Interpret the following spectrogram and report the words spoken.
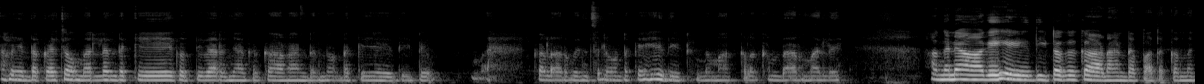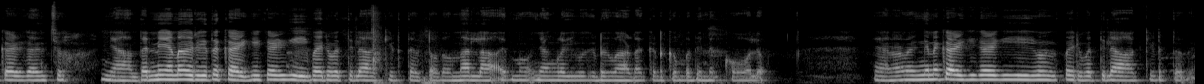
അപ്പോൾ എന്തൊക്കെ ചുമരിൽ എന്തൊക്കെ കൊത്തി വരഞ്ഞൊക്കെ കാണാണ്ടെന്നുണ്ടൊക്കെ എഴുതിയിട്ട് കളർ പെൻസിൽ കൊണ്ടൊക്കെ എഴുതിയിട്ടുണ്ട് മക്കളൊക്കെ ഉണ്ടായിരുന്നാൽ അങ്ങനെ ആകെ എഴുതിയിട്ടൊക്കെ കാണാണ്ട് അപ്പോൾ അതൊക്കെ ഒന്ന് കഴുകാൻ വെച്ചു. ഞാൻ തന്നെയാണ് ഒരു ഇത് കഴുകി കഴുകി ഈ പരുവത്തിലാക്കിയെടുത്ത് കേട്ടോ. അതൊന്നല്ലായിരുന്നു ഞങ്ങൾ ഈ വീട് വാടക എടുക്കുമ്പോൾ ഇതിന്റെ കോലം. ഞാനാണ് ഇങ്ങനെ കഴുകി കഴുകി ഈ പരുവത്തിലാക്കിയെടുത്തത്.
